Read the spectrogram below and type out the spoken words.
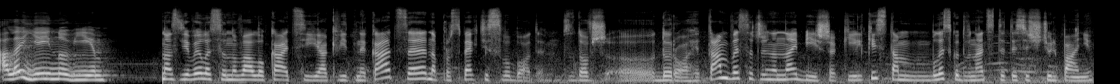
але є й нові. У нас з'явилася нова локація квітника. Це на проспекті Свободи вздовж е, дороги. Там висаджена найбільша кількість, там близько 12 тисяч тюльпанів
